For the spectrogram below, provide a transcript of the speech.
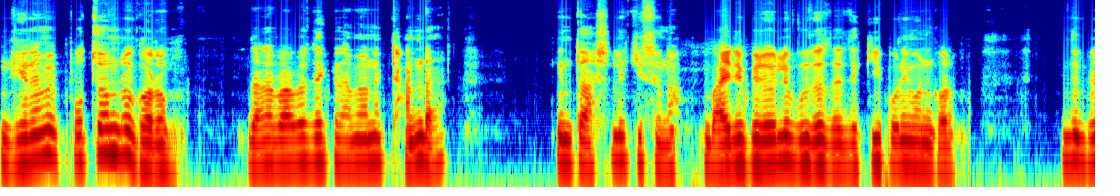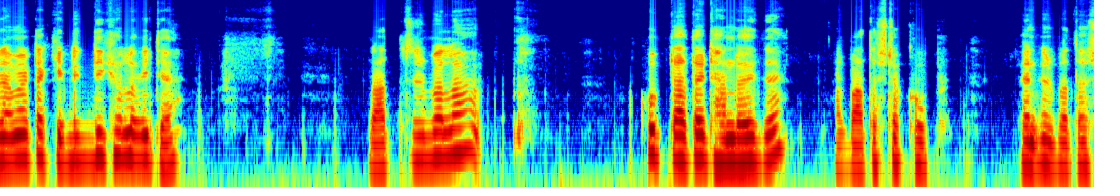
গ্রামে প্রচণ্ড গরম। যারা ভাবে যে গ্রামে অনেক ঠান্ডা, কিন্তু আসলে কিছু না। বাইরে বেরোলে বোঝা যায় যে কী পরিমাণ গরম। কিন্তু গ্রামে একটা ক্রেডিট দিক হলো এইটা। রাত্রের বেলা খুব তাড়াতাড়ি ঠান্ডা হয়ে যায়, আর বাতাসটা খুব, ফ্যানের বাতাস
